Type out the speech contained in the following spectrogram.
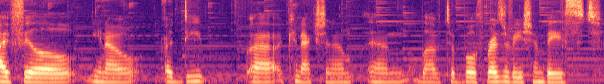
I feel, you know, a deep uh, connection and, and, love to both reservation-based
